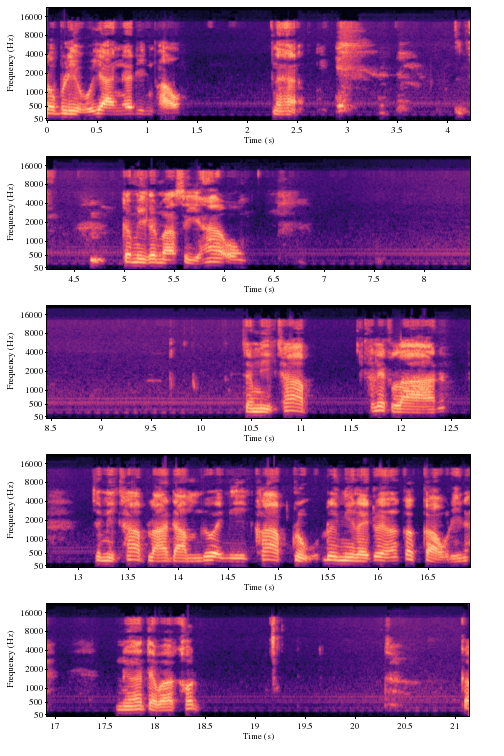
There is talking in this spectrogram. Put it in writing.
ลบบุรีอุยานเนื้อดินเผานะฮะก็มีกันมาสี่ห้าองค์ จะมีคาบ เขาเรียกลานะจะมีคราบลาดำด้วยมีคราบกรุด้วยมีอะไรด้วยมันก็เก่าดีนะเนื้อแต่ว่าเขาก็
